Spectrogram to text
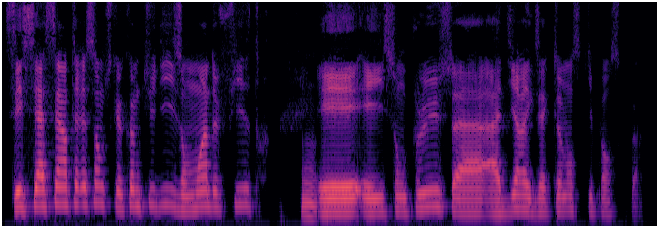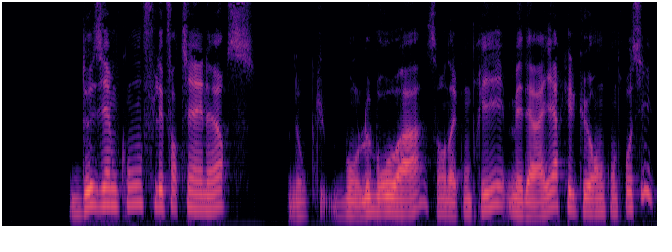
c'est c'est assez intéressant parce que comme tu dis ils ont moins de filtres mm. et, et, ils sont plus à, à dire exactement ce qu'ils pensent quoi. Deuxième conf les 49ers donc, bon, le brouhaha, ça on a compris, mais derrière, quelques rencontres aussi.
